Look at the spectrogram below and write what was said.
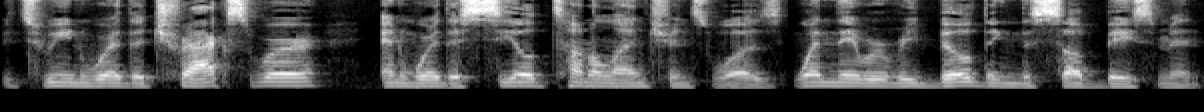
between where the tracks were and where the sealed tunnel entrance was when they were rebuilding the sub-basement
